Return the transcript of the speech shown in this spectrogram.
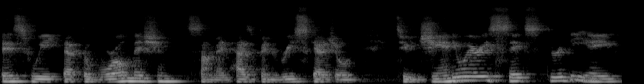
this week that the World Mission Summit has been rescheduled to January 6th through the 8th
